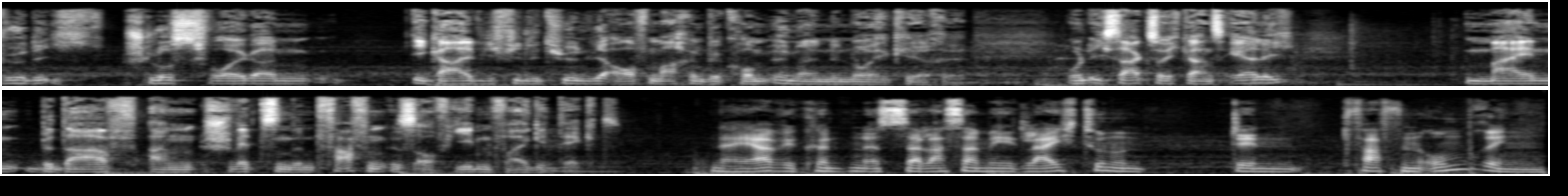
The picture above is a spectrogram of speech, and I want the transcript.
würde ich Schlussfolgern, egal wie viele Türen wir aufmachen, wir kommen immer in eine neue Kirche. Und ich sag's euch ganz ehrlich, mein Bedarf an schwätzenden Pfaffen ist auf jeden Fall gedeckt. Naja, wir könnten es Salasamir gleich tun und den Pfaffen umbringen.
